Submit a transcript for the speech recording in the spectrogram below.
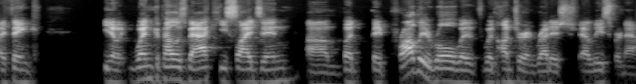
I think you know when Capela's back, he slides in. Um, but they probably roll with with Hunter and Reddish at least for now.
